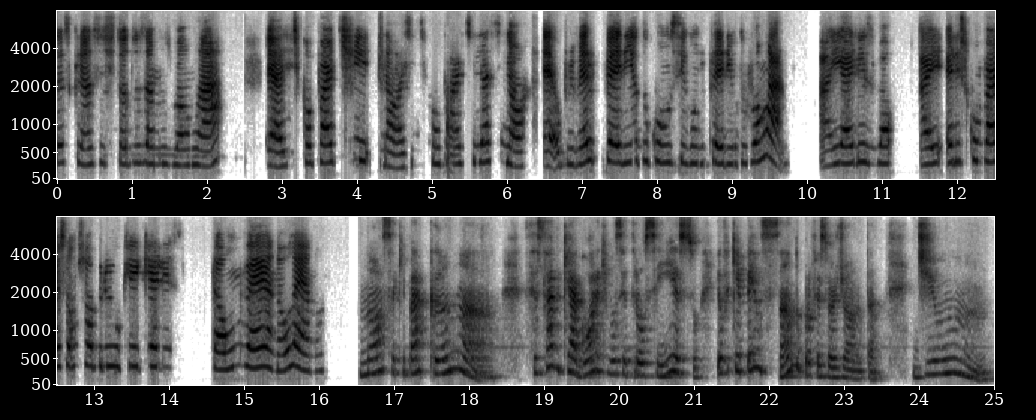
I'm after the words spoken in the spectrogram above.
as crianças de todos os anos vão lá. É, a gente compartilha. Não, a gente compartilha assim, ó. É, o primeiro período com o segundo período vão lá. Aí eles vão. Aí eles conversam sobre o que, que eles estão vendo ou lendo. Nossa, que bacana! Você sabe que agora que você trouxe isso, eu fiquei pensando, professor Jonathan, de um,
